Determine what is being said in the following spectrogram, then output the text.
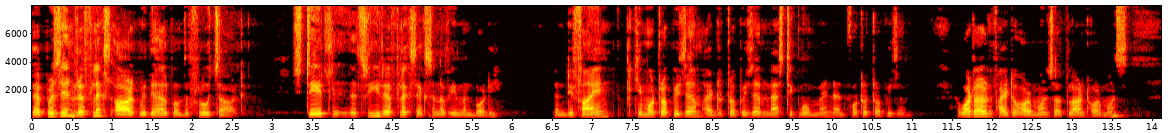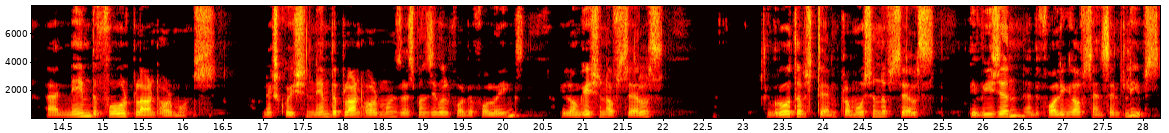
Represent reflex arc with the help of the flow chart. State the three reflex action of human body. Then define chemotropism, hydrotropism, nastic movement, and phototropism. What are the phytohormones or plant hormones? And name the four plant hormones. Next question Name the plant hormones responsible for the followings elongation of cells, growth of stem, promotion of cells, division, and the falling of senescent leaves.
